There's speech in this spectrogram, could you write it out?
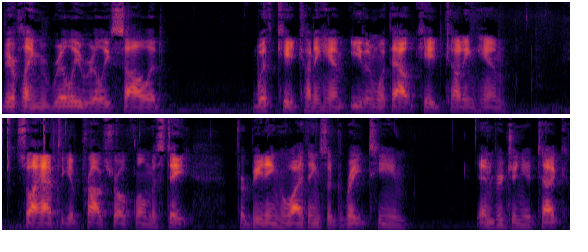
They're playing really, really solid with Cade Cunningham, even without Cade Cunningham. So I have to give props for Oklahoma State for beating who I think is a great team in Virginia Tech.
